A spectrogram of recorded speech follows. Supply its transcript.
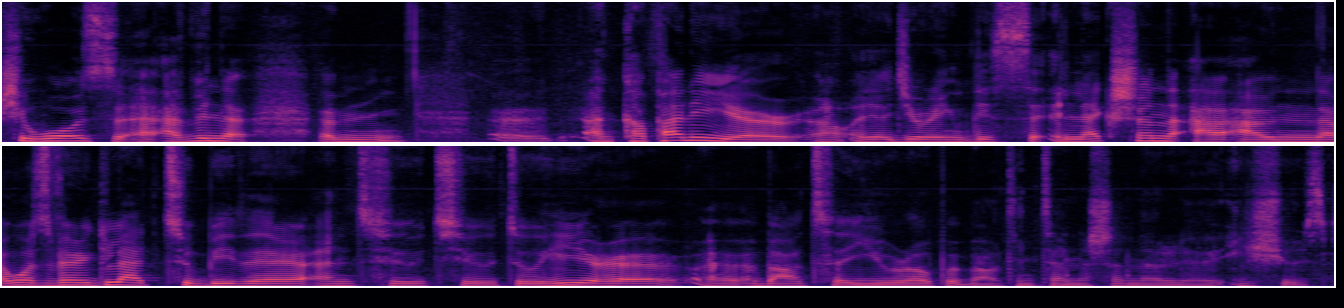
she was I've been. Um, uh, accompany her uh, during this election. I, I, was very glad to be there and to, to, to hear uh, about Europe, about international issues.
